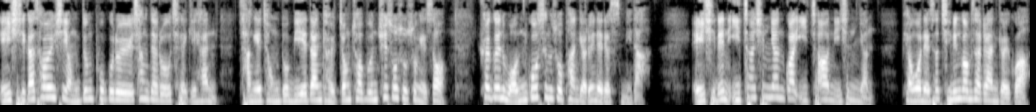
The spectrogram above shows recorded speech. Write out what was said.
A씨가 서울시 영등포구를 상대로 제기한 장애 정도 미해당 결정 처분 취소 소송에서 최근 원고 승소 판결을 내렸습니다. A씨는 2010년과 2020년 병원에서 지능검사를 한 결과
